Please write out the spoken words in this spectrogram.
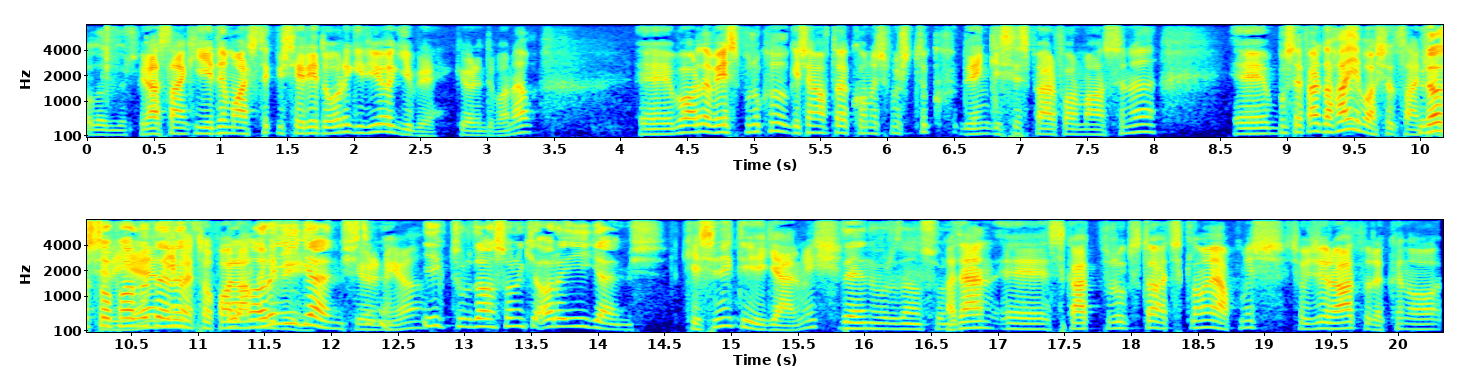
olabilir. Biraz sanki 7 maçlık bir seriye doğru gidiyor gibi göründü bana. Ee, bu arada Westbrook'u geçen hafta konuşmuştuk. Dengesiz performansını. Ee, bu sefer daha iyi başladı sanki Biraz seriye, toparladı değil mi? evet. Toparlandı o ara gibi iyi gelmiş görünüyor. değil mi? İlk turdan sonraki ara iyi gelmiş. Kesinlikle iyi gelmiş. Denver'dan sonra. Zaten e, Scott Brooks da açıklama yapmış. Çocuğu rahat bırakın. O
